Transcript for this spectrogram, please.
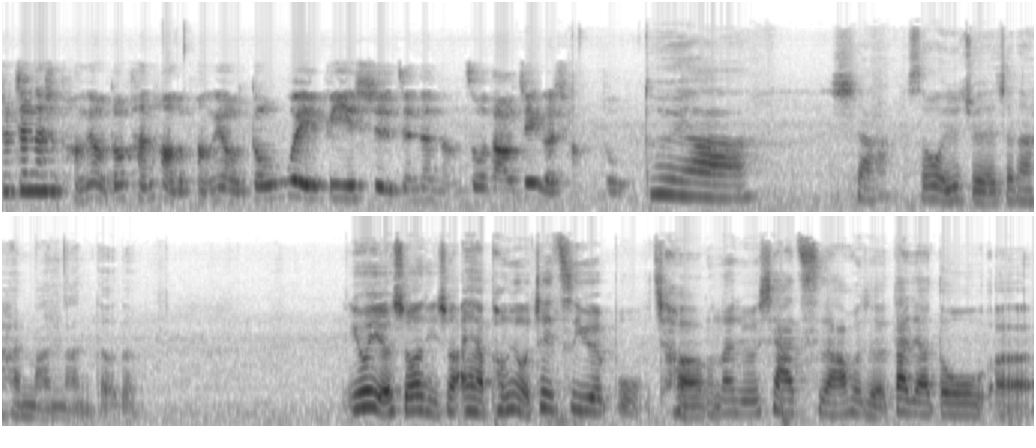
就真的是朋友，都很好的朋友，都未必是真的能做到这个程度。对啊，是啊，所以我就觉得真的还蛮难得的。因为有时候你说，哎呀，朋友这次约不成，那就下次啊，或者大家都呃，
